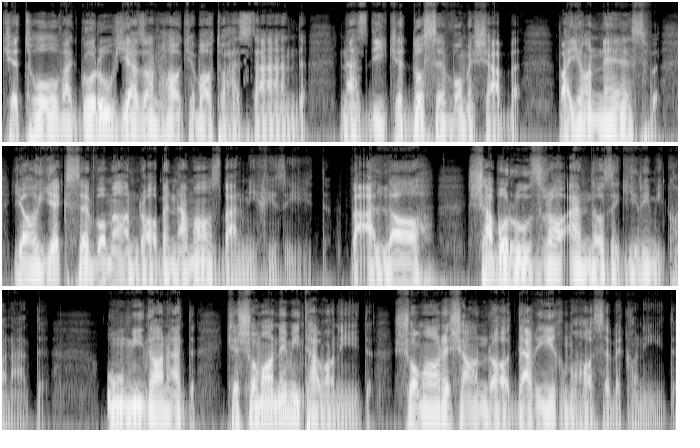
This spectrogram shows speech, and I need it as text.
که تو و گروهی از آنها که با تو هستند نزدیک دو سوم شب و یا نصف یا یک سوم آن را به نماز برمیخیزید و الله شب و روز را اندازه گیری می کند او می‌داند که شما نمی توانید شمارش آن را دقیق محاسبه کنید.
